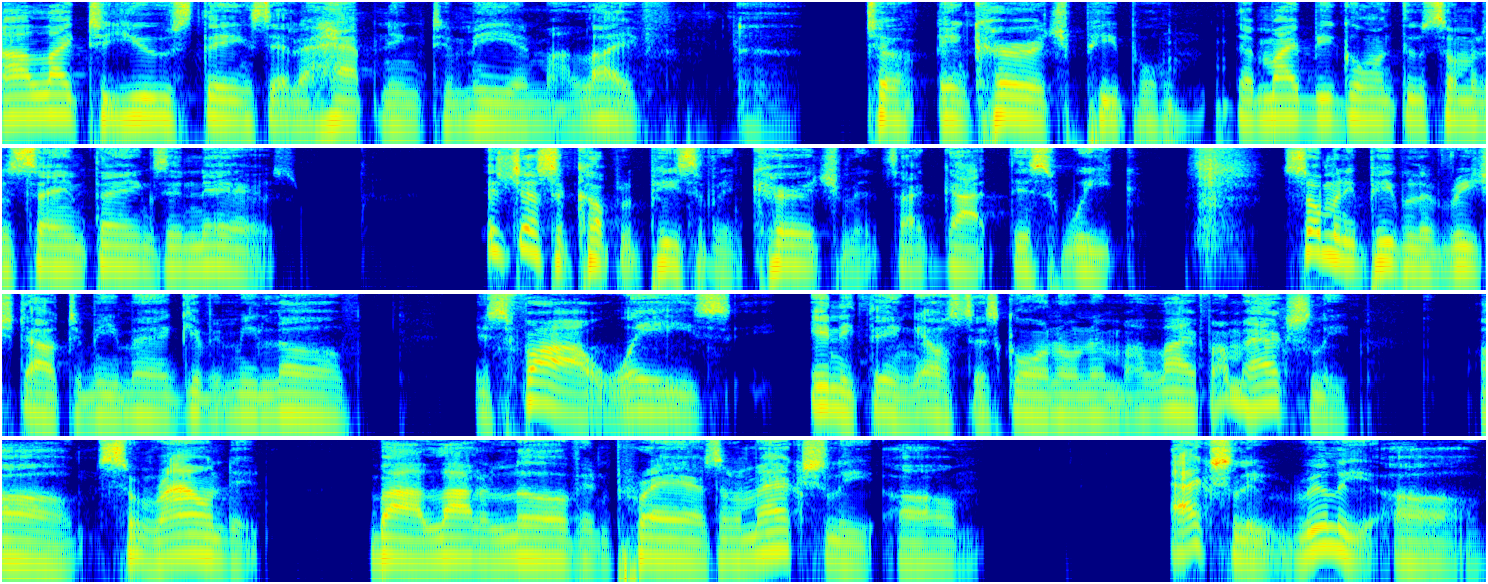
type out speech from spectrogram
I like to use things that are happening to me in my life to encourage people that might be going through some of the same things in theirs. It's just a couple of pieces of encouragements I got this week. So many people have reached out to me, man, giving me love. As far outweighs anything else that's going on in my life. I'm actually uh, surrounded by a lot of love and prayers, and I'm actually, um, actually, really um,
